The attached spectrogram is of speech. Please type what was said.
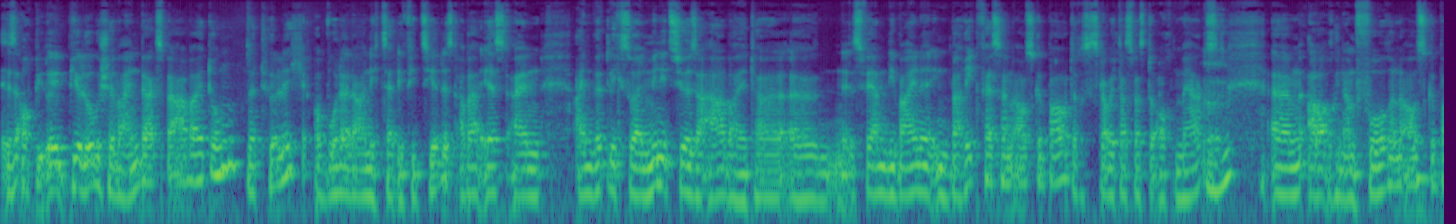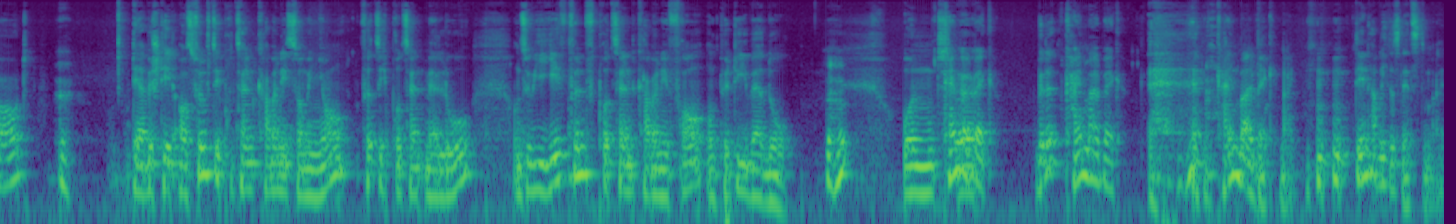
ist auch bi biologische Weinbergsbearbeitung, natürlich, obwohl er da nicht zertifiziert ist, aber er ist ein, ein wirklich so ein minutiöser Arbeiter. Äh, es werden die Weine in Barrikfässern ausgebaut, das ist, glaube ich, das, was du auch merkst, ähm, aber auch in Amphoren ausgebaut. Der besteht aus 50% Cabernet Sauvignon, 40% Merlot und sowie je 5% Cabernet Franc und Petit Verdot. Und, Kein äh, Malbec. Bitte? Kein Malbec. Kein Malbec, nein. Den habe ich das letzte Mal.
